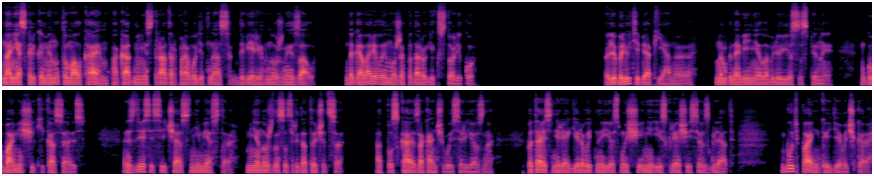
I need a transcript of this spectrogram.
На несколько минут умолкаем, пока администратор проводит нас к двери в нужный зал. Договариваем уже по дороге к столику. «Люблю тебя, пьяную». На мгновение ловлю ее со спины. Губами щеки касаюсь. Здесь и сейчас не место. Мне нужно сосредоточиться. Отпускаю, заканчиваю серьезно. Пытаясь не реагировать на ее смущение и искрящийся взгляд. «Будь паинькой, девочка».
